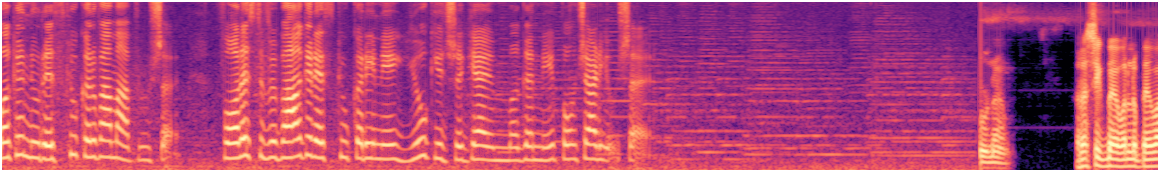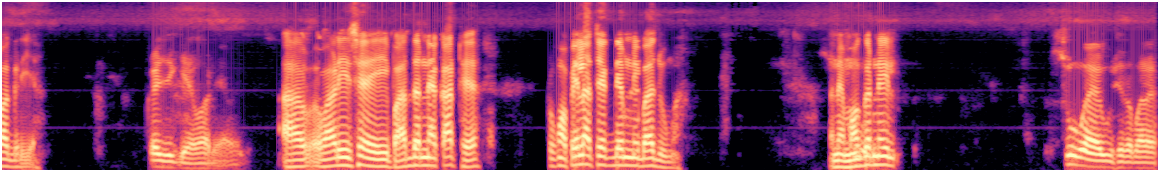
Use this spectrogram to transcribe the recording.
મગરનું રેસ્ક્યુ કરવામાં આવ્યું છે. ફોરેસ્ટ વિભાગે રેસ્ક્યુ કરીને યોગ્ય જગ્યાએ મગરને પહોંચાડ્યો છે. રસિકભાઈ વલ્લભભાઈ વાગડિયા કઈ જગ્યાએ વાડી આવે આ વાડી છે એ ભાદરને કાંઠે ટૂંકમાં પેલા ચેક ડેમની બાજુમાં. અને મગરની શું આવ્યું છે તમારે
